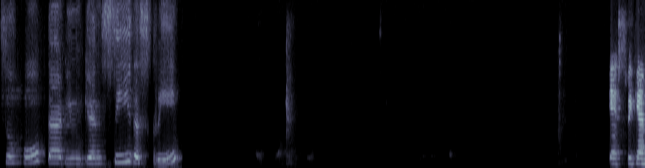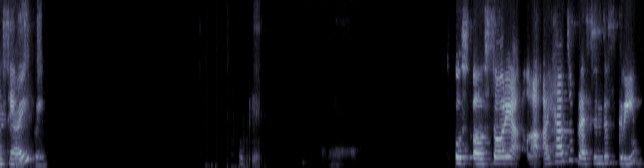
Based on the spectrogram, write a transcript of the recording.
So hope that you can see the screen. Yes, we can see Right. the screen. Okay. Oh, oh, sorry, I, I have to present the screen.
